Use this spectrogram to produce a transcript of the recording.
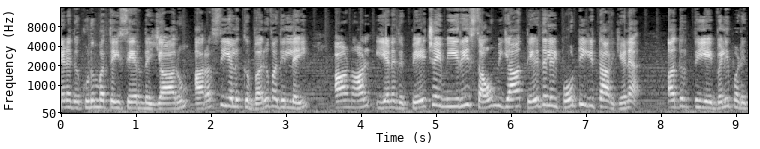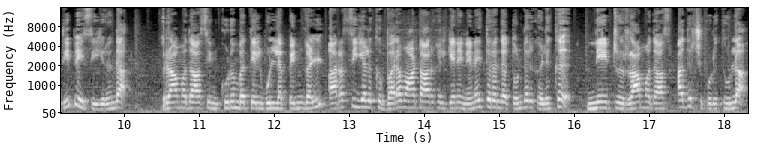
எனது குடும்பத்தை சேர்ந்த யாரும் அரசியலுக்கு வருவதில்லை. ஆனால் எனது பேச்சை மீறி சௌமியா தேர்தலில் போட்டியிட்டார் என அதிருப்தியை வெளிப்படுத்தி பேசியிருந்தார். ராமதாஸின் குடும்பத்தில் உள்ள பெண்கள் அரசியலுக்கு வரமாட்டார்கள் என நினைத்திருந்த தொண்டர்களுக்கு நேற்று ராமதாஸ் அதிர்ச்சி கொடுத்துள்ளார்.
